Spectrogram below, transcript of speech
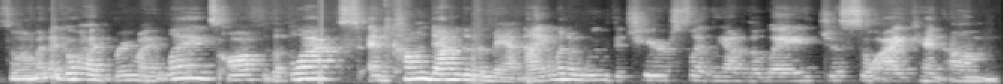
So I'm going to go ahead and bring my legs off of the blocks and come down to the mat. Now I'm going to move the chair slightly out of the way just so I can um,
